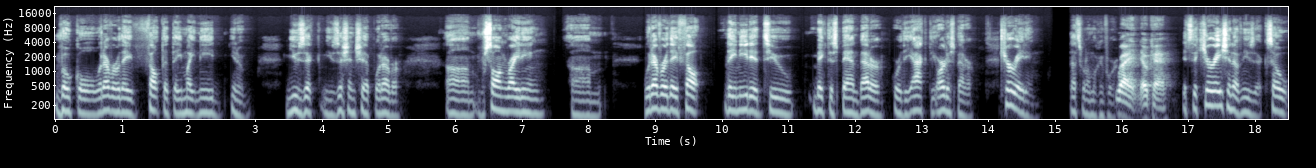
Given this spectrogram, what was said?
vocal whatever they felt that they might need you know music musicianship whatever um songwriting um whatever they felt they needed to make this band better or the act the artist better. Curating that's what i'm looking for. Right okay. It's the curation of music. So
